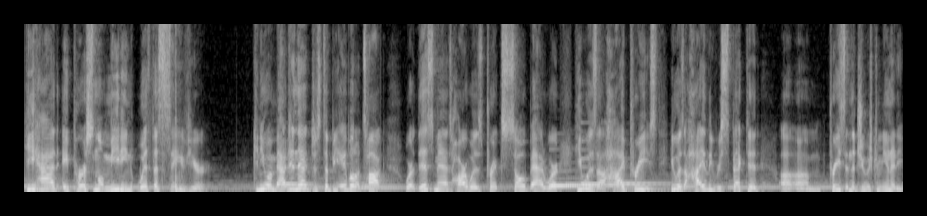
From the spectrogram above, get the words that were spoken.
He had a personal meeting with the Savior. Can you imagine that? Just to be able to talk where this man's heart was pricked so bad, where he was a high priest, he was a highly respected uh, um, priest in the Jewish community.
